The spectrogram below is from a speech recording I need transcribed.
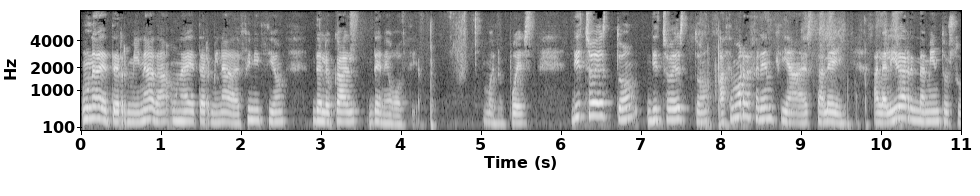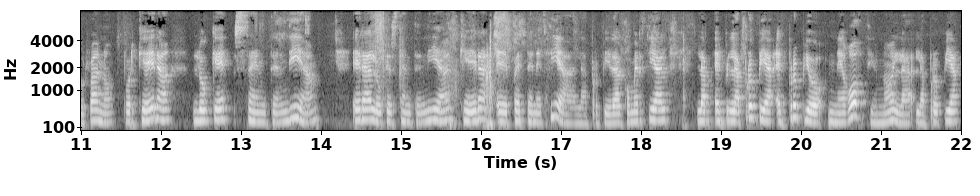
una determinada, una determinada definición de local de negocio. Bueno, pues dicho esto, dicho esto, hacemos referencia a esta ley, a la ley de arrendamientos urbano, porque era lo que se entendía, era lo que se entendía que era eh, pertenecía a la propiedad comercial, la, eh, propia, el propio negocio, ¿no? la, propia,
